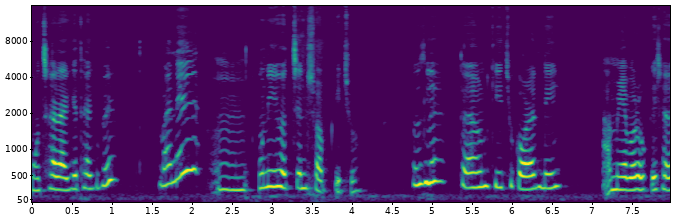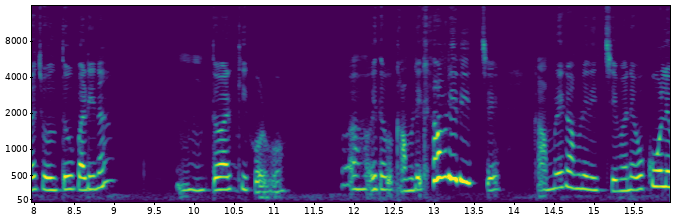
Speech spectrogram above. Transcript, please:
মোছার আগে থাকবে। মানে উনি হচ্ছেন সব কিছু বুঝলে? তো এমন কিছু করার নেই, আমি আবার ওকে ছাড়া চলতেও পারি না। তো আর কি করব? ওই দেখো, কামড়ে কামড়ে দিচ্ছে, কামড়ে কামড়ে দিচ্ছে মানে ও কোলে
